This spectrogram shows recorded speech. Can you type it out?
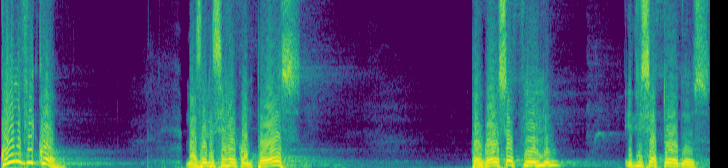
Como ficou? Mas ele se recompôs, pegou o seu filho e disse a todos:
